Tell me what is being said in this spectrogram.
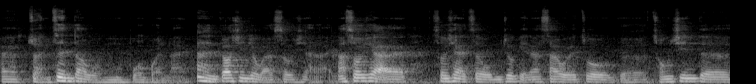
还要转正到我们博物馆来，那很高兴就把它收下来。那收下来，收下来之后，我们就给它稍微做个重新的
